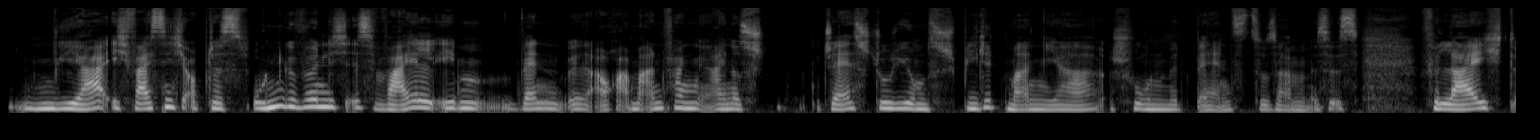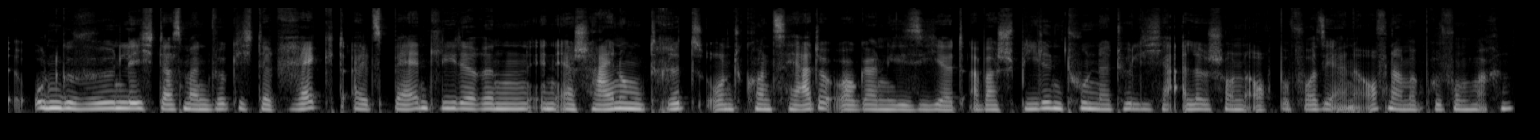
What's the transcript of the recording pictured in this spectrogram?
Ja, ich weiß nicht, ob das ungewöhnlich ist, weil eben, wenn äh, auch am Anfang eines Jazzstudiums spielt man ja schon mit Bands zusammen. Es ist vielleicht ungewöhnlich, dass man wirklich direkt als Bandleaderin in Erscheinung tritt und Konzerte organisiert. Aber spielen tun natürlich ja alle schon, auch bevor sie eine Aufnahmeprüfung machen.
